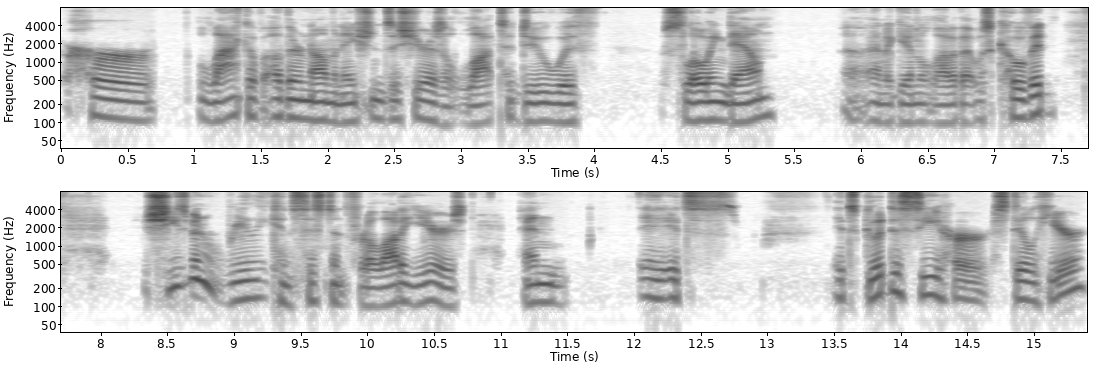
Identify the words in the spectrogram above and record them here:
her lack of other nominations this year has a lot to do with slowing down. Uh, and again, a lot of that was COVID. She's been really consistent for a lot of years, and it's it's good to see her still here.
